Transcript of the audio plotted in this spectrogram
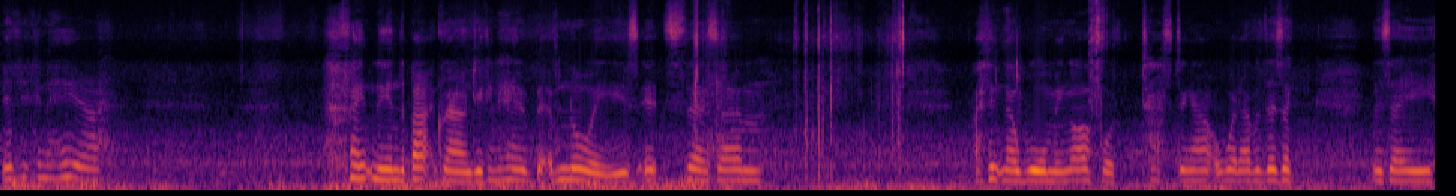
If you can hear faintly in the background, you can hear a bit of noise. It's there's um, I think they're warming up or testing out or whatever. There's a there's a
